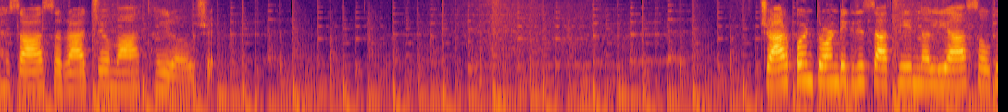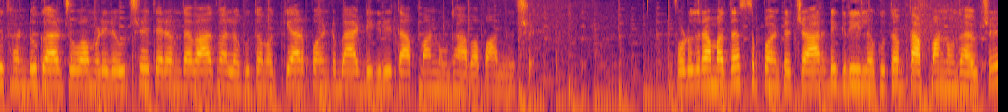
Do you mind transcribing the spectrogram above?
અહેસાસ રાજ્યમાં થઈ રહ્યો છે. ચાર પોઈન્ટ ત્રણ ડિગ્રી સાથે નલિયા સૌથી ઠંડુગાર જોવા મળી રહ્યું છે. ત્યારે અમદાવાદમાં લઘુત્તમ અગિયાર પોઈન્ટ બે ડિગ્રી તાપમાન નોંધાવા પામ્યું છે. વડોદરામાં દસ પોઈન્ટ ચાર ડિગ્રી લઘુત્તમ તાપમાન નોંધાયું છે.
